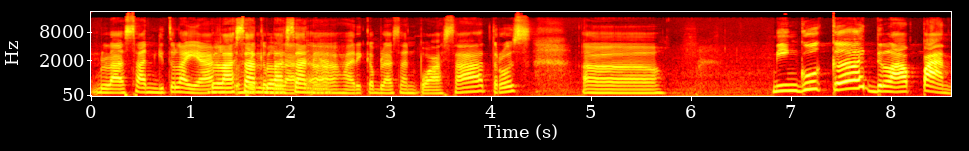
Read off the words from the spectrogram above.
belasan gitulah ya. Belasan, Hari ke belasan ya. eh, hari ke belasan puasa, terus eh minggu ke delapan,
